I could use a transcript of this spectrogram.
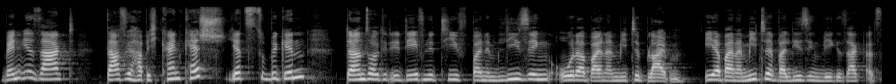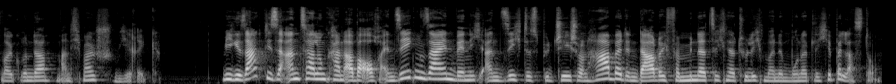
Wenn ihr sagt, dafür habe ich kein Cash jetzt zu Beginn, dann solltet ihr definitiv bei einem Leasing oder bei einer Miete bleiben. Eher bei einer Miete, weil Leasing, wie gesagt, als Neugründer manchmal schwierig. Wie gesagt, diese Anzahlung kann aber auch ein Segen sein, wenn ich an sich das Budget schon habe, denn dadurch vermindert sich natürlich meine monatliche Belastung.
